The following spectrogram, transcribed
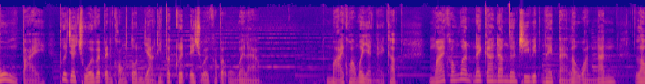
มุ่งไปเพื่อจะช่วยไว้เป็นของตนอย่างที่พระคริสต์ได้ช่วยข้าพระองค์ไว้แล้ว หมายความว่าอย่างไงครับ หมายความว่าในการดำเนินชีวิตในแต่ละวันนั้น เรา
